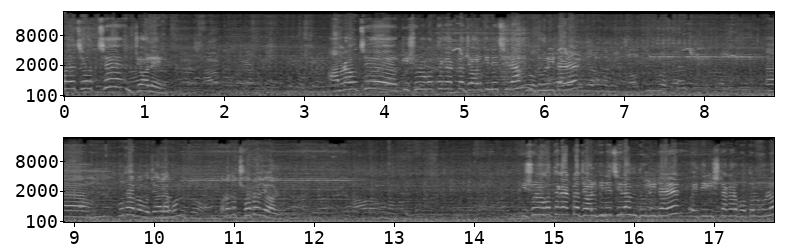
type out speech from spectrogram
হয়েছে হচ্ছে জলের। আমরা হচ্ছে কৃষ্ণনগর থেকে একটা জল কিনেছিলাম, দু লিটারের। কোথায় পাবো জল এখন? ওটা তো ছোট জল। কৃষ্ণনগর থেকে একটা জল কিনেছিলাম, দু লিটারের, ওই তিরিশ টাকার বোতলগুলো।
